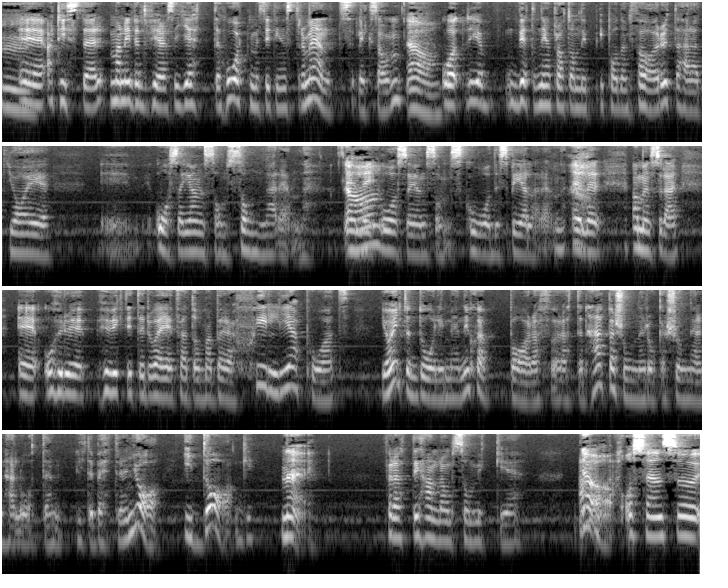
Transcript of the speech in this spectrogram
Mm. eh, artister. Man identifierar sig jättehårt med sitt instrument liksom. Ja. Och jag vet att ni har pratat om det i podden förut, det här att jag är eh, Åsa Jönsson, sångaren. Ja. Eller Åsa Jönsson, skådespelaren. Eller ja men sådär. Eh, och hur, det, hur viktigt det då är för att de har börjat skilja på att jag är inte en dålig människa bara för att den här personen råkar sjunga den här låten lite bättre än jag. Idag. Nej. För att det handlar om så mycket Ja, och sen så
